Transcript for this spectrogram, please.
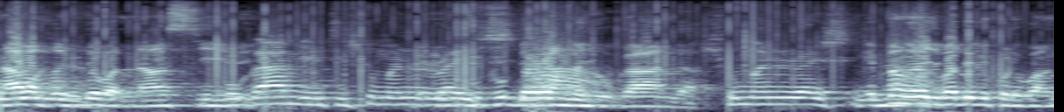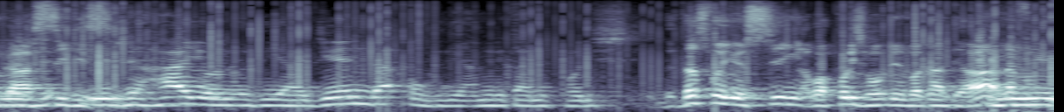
n'abakulidde bannansiibe kugambye nti humanrightsdewanga uganda ebbanga lyo gibadde bikolebwa ngaasirisethats why youseeing abapolisi babadde baga nti ah, naffe mm.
